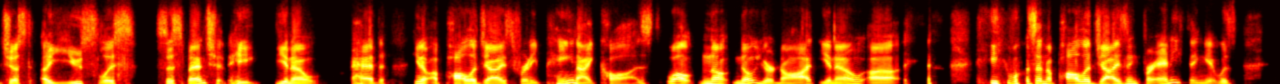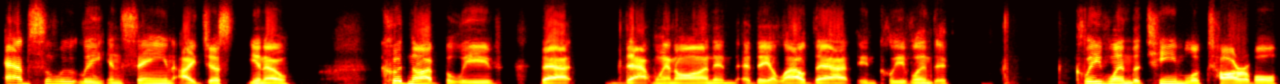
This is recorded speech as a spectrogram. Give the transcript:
just a useless suspension. He, you know, had, you know, apologized for any pain I caused. Well, no, no, you're not, you know, uh, he wasn't apologizing for anything. It was absolutely insane. I just, you know, could not believe that that went on and they allowed that in Cleveland. It, Cleveland, the team looks horrible.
